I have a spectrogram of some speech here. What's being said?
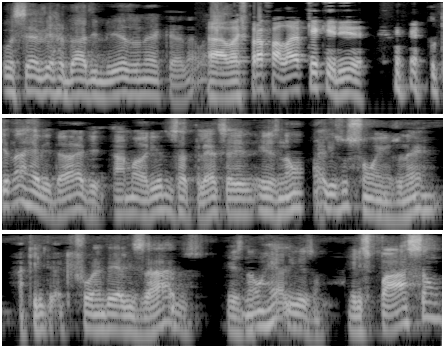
Ou se é verdade mesmo, né, cara? Ah, mas para falar é porque queria. porque na realidade, a maioria dos atletas, eles não realizam os sonhos, né? Aqueles que foram idealizados, eles não realizam. Eles passam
